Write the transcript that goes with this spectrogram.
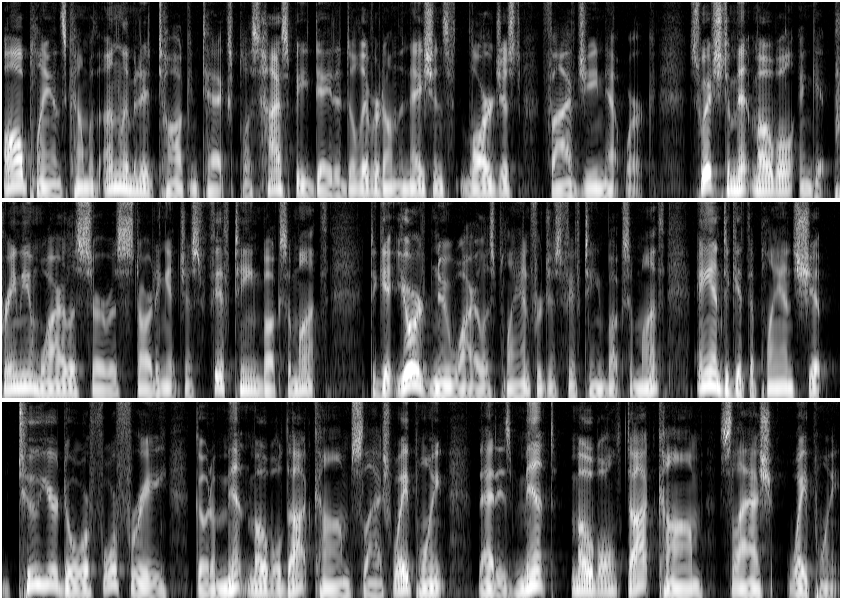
All plans come with unlimited talk and text plus high-speed data delivered on the nation's largest 5G network. Switch to Mint Mobile and get premium wireless service starting at just 15 bucks a month. To get your new wireless plan for just 15 bucks a month and to get the plan shipped to your door for free, go to mintmobile.com slash waypoint. That is mintmobile.com slash waypoint.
